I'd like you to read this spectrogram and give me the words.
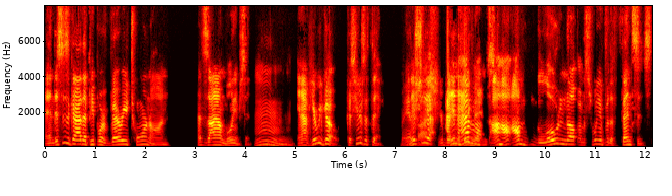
And this is a guy that people are very torn on. That's Zion Williamson. Mm. And now here we go. Because here's the thing Man, Initially, gosh, I didn't have him. I, am loading up. I'm swinging for the fences.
